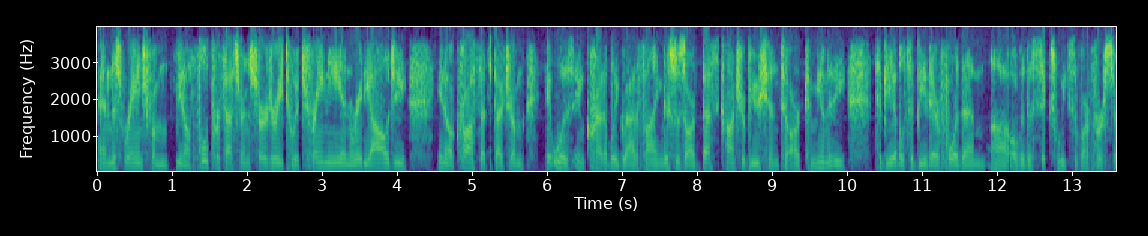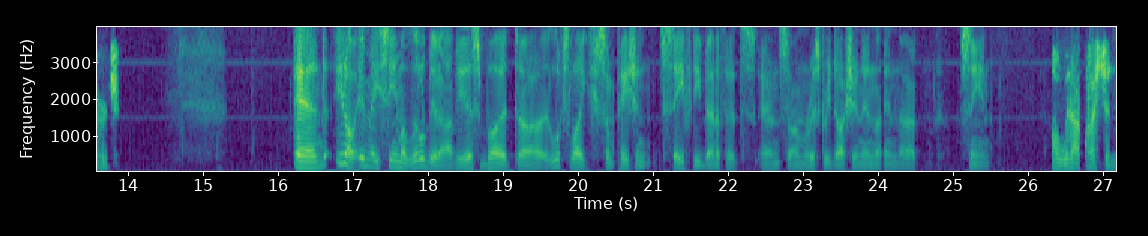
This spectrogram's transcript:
and this ranged from you know full professor in surgery to a trainee in radiology, you know across that spectrum. It was incredibly gratifying. This was our best contribution to our community to be able to be there for them uh, over the six weeks of our first surge. And, you know, it may seem a little bit obvious, but uh, it looks like some patient safety benefits and some risk reduction in, in the scene. Oh, without question.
